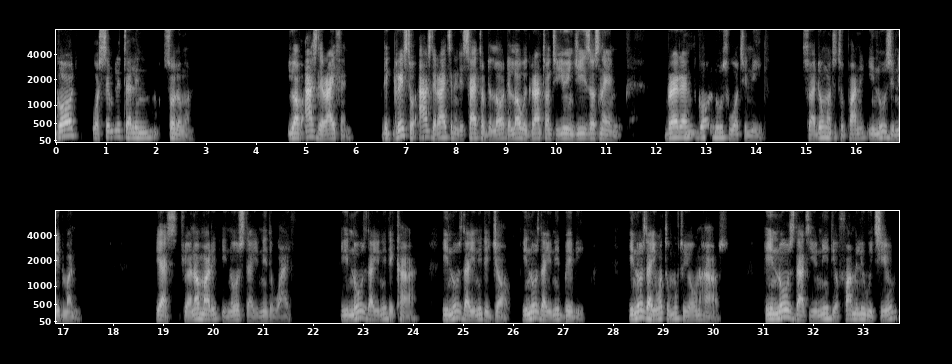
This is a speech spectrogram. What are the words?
God was simply telling Solomon, You have asked the right thing. The grace to ask the right thing in the sight of the Lord, the Lord will grant unto you in Jesus' name. Brethren, mm. God knows what you need. So I don't want you to panic. He knows you need money. Yes, if you are not married, he knows that you need a wife. He knows that you need a car. He knows that you need a job. He knows that you need baby. He knows that you want to move to your own house. He knows that you need your family with you.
